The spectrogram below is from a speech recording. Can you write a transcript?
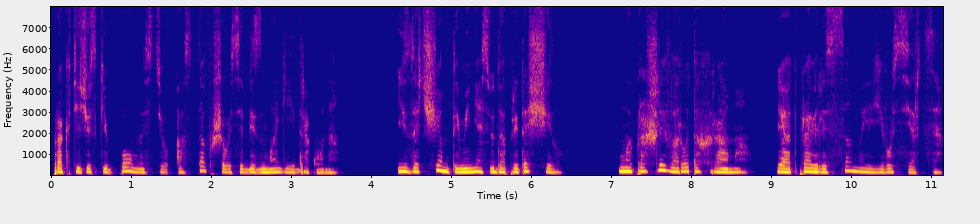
практически полностью оставшегося без магии дракона. «И зачем ты меня сюда притащил?» Мы прошли ворота храма и отправились в самое его сердце.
